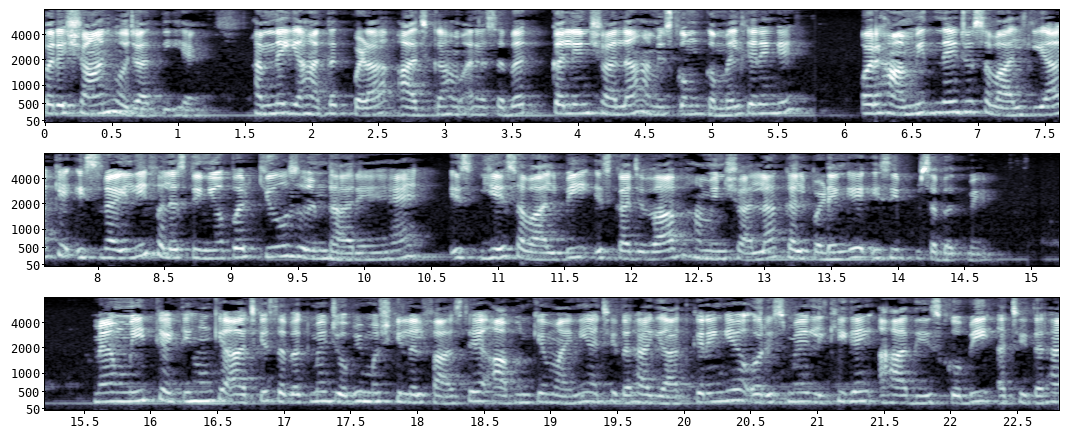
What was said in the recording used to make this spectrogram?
परेशान हो जाती है। हमने यहाँ तक पढ़ा। आज का हमारा सबक। कल इंशाल्लाह हम इसको मुकम्मल करेंगे। और हामिद ने जो सवाल किया कि इसराइली फ़लस्तीनियों पर क्यों जुल्म ढा रहे हैं, इस, ये सवाल भी, इसका जवाब हम इंशाल्लाह कल पढ़ेंगे इसी सबक में। मैं उम्मीद करती हूँ कि आज के सबक में जो भी मुश्किल अल्फाज थे, आप उनके मायने अच्छी तरह याद करेंगे और इसमें लिखी गई अहादीस को भी अच्छी तरह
